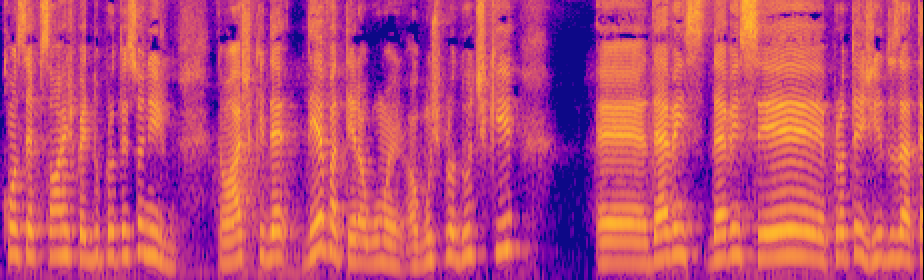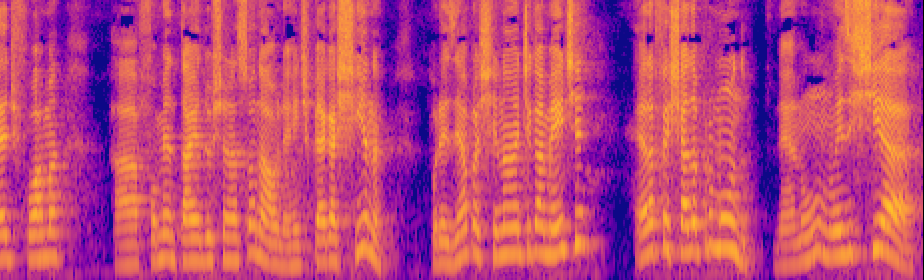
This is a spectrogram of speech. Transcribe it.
concepção a respeito do protecionismo. Então, acho que de, deva ter alguma, alguns produtos que é, devem, devem ser protegidos até de forma a fomentar a indústria nacional. Né? A gente pega a China, por exemplo, a China antigamente era fechada para o mundo. Né? Não, não existia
